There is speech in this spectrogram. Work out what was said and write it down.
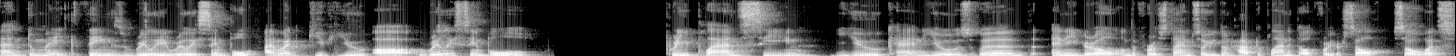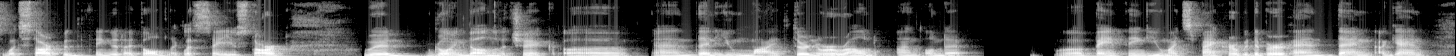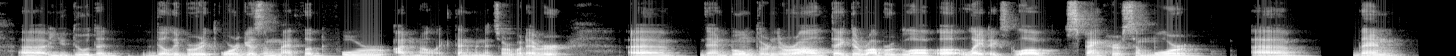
And to make things really, really simple, I might give you a really simple pre-planned scene you can use with any girl on the first time so you don't have to plan it out for yourself so let's let's start with the thing that i told like let's say you start with going down on a chick uh, and then you might turn her around and on the uh, pain thing you might spank her with the bare hand. Then again uh, you do the deliberate orgasm method for i don't know like 10 minutes or whatever. Uh, then boom turn around take the rubber glove uh, latex glove spank her some more. Uh, then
